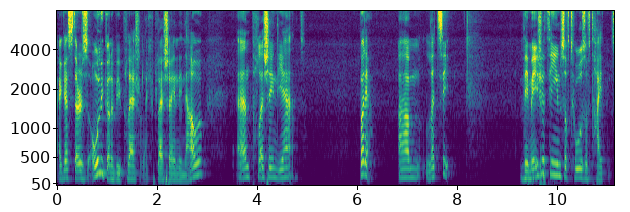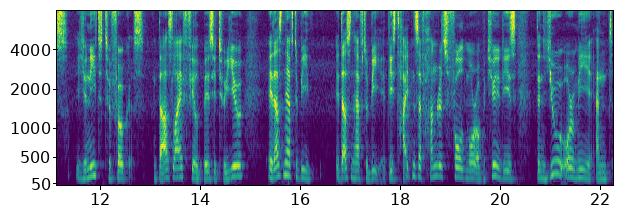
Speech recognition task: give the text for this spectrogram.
I guess there's only going to be pleasure, like pleasure in the now and pleasure in the end. But yeah, um, let's see. The major themes of Tools of Titans. You need to focus. Does life feel busy to you? It doesn't have to be. It doesn't have to be. These Titans have hundreds fold more opportunities than you or me, and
